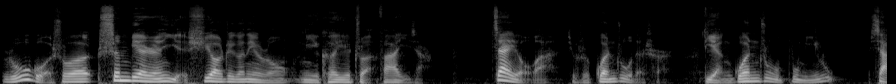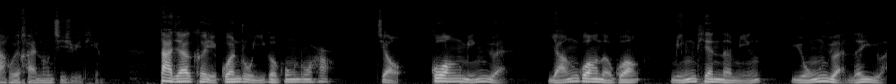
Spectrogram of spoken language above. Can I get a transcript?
如果说身边人也需要这个内容，你可以转发一下。再有啊，就是关注的事儿，点关注不迷路，下回还能继续听。大家可以关注一个公众号，叫“光明远”，阳光的光，明天的明，永远的远。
